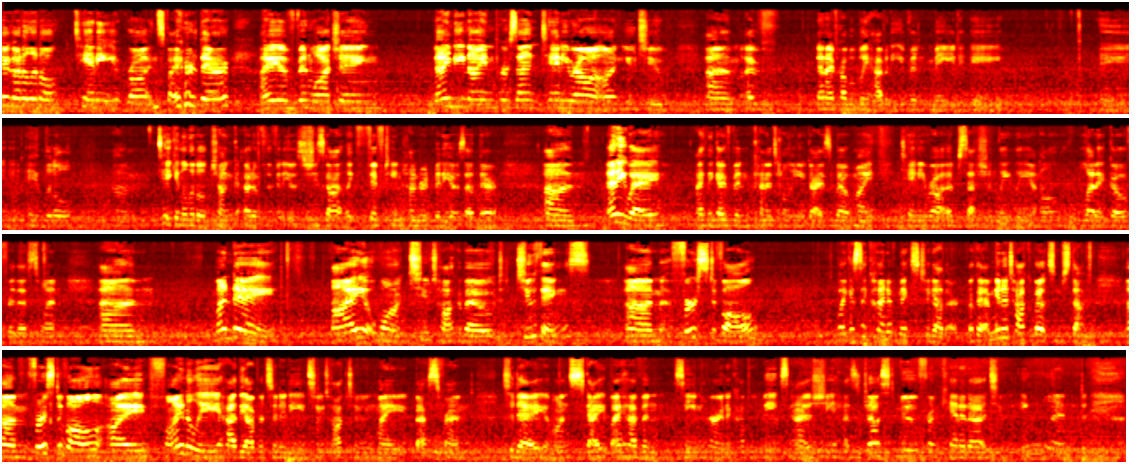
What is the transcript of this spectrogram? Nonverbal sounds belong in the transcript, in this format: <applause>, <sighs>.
think I got a little Tanny Raw <laughs> inspired there. I have been watching 99% Tanny Raw on YouTube. Um, I've and I probably haven't even made a a, a little um, taken a little chunk out of the videos. She's got like 1,500 videos out there. Um, anyway, I think I've been kind of telling you guys about my Tanny Raw obsession lately, and I'll let it go for this one. Um, Monday, I want to talk about two things. Um, first of all, well, I guess they kind of mix together. Okay, I'm to talk about some stuff. Um, first of all, I finally had the opportunity to talk to my best friend today on Skype. I haven't seen her in a couple weeks as she has just moved from Canada to England.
